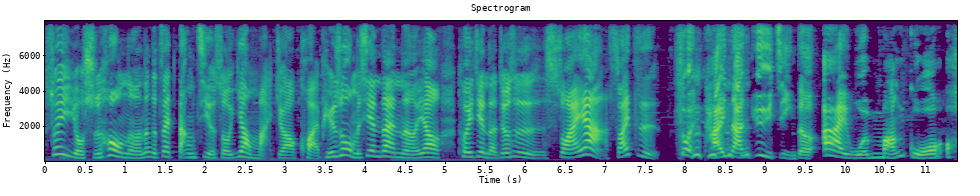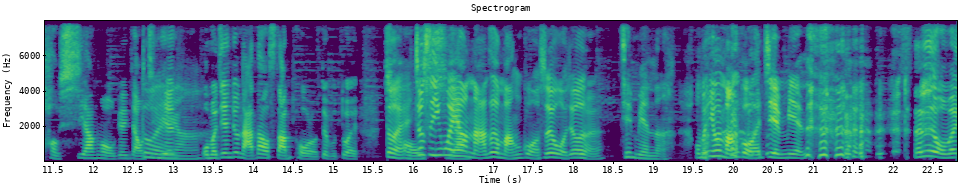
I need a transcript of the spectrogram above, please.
所以有时候呢，那个在当季的时候要买就要快。比如说我们现在呢要推荐的就是甩呀、甩子，对，台南御景的爱文芒果 哦，好香哦！我跟你讲，我今天、我们今天就拿到 sample 了，对不对？对，就是因为要拿这个芒果，所以我就对。见面了。我们因为芒果而见面，但是我们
